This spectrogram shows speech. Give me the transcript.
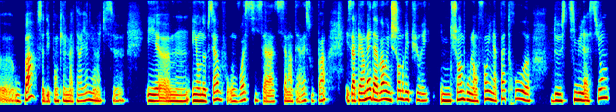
euh, ou pas, ça dépend quel matériel, il y en a qui se... Et, euh, et on observe, on voit si ça, si ça l'intéresse ou pas. Et ça permet d'avoir une chambre épurée, une chambre où l'enfant, il n'a pas trop euh, de stimulation,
